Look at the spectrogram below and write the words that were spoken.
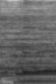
不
